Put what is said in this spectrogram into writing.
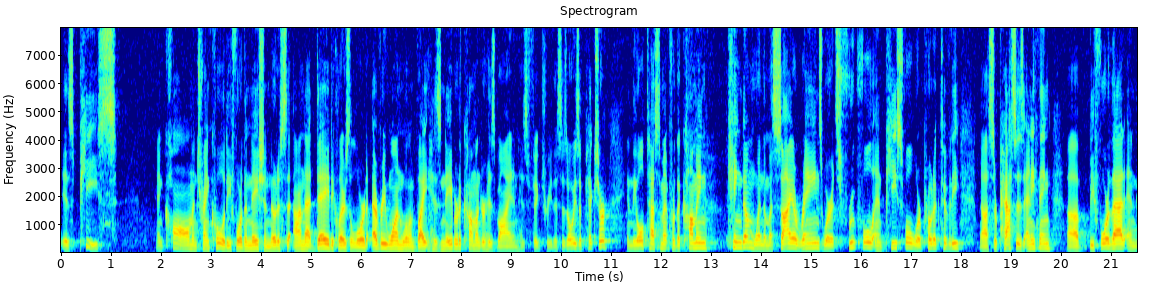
is peace and calm and tranquility for the nation. Notice that on that day, declares the Lord, everyone will invite his neighbor to come under his vine and his fig tree. This is always a picture in the Old Testament for the coming kingdom when the Messiah reigns, where it's fruitful and peaceful, where productivity uh, surpasses anything uh, before that, and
